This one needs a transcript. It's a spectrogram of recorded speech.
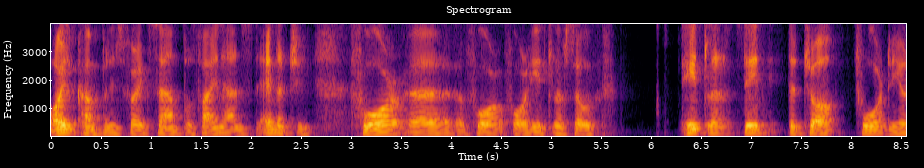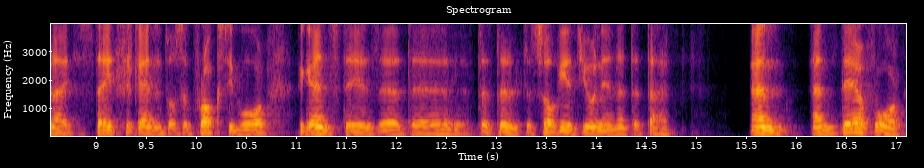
oil companies, for example, financed energy for uh, for for Hitler. So Hitler did the job for the United States. Again, it was a proxy war against the the the, the, the, the Soviet Union at the time, and and therefore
